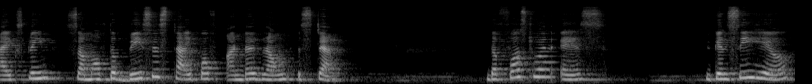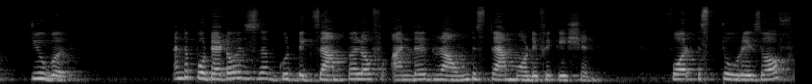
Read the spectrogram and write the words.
I explain some of the basis type of underground stem. The first one is, you can see here, tuber. And the potato is a good example of underground stem modification for storage of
